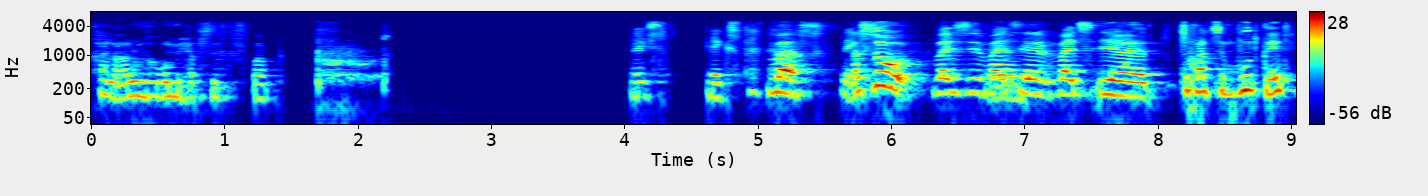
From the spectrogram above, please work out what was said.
Keine Ahnung warum, ich hab's nicht gefragt. Nix. Nix. Was? Nix. Ach so, weil es ihr, weil's ihr, weil's ihr trotzdem gut geht?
